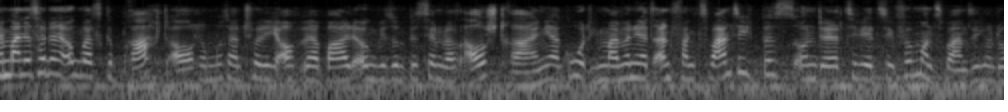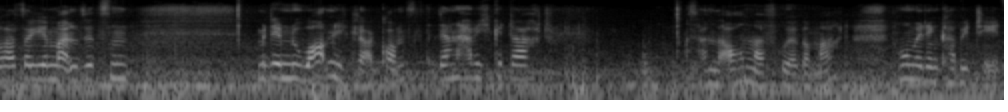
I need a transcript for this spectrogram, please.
Ich meine, es hat dann irgendwas gebracht auch. Da muss natürlich auch verbal irgendwie so ein bisschen was ausstrahlen. Ja gut, ich meine, wenn du jetzt Anfang 20 bist und der CDC 25 und du hast da jemanden sitzen, mit dem du überhaupt nicht klarkommst, dann habe ich gedacht, das haben wir auch immer früher gemacht, holen wir den Kapitän.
